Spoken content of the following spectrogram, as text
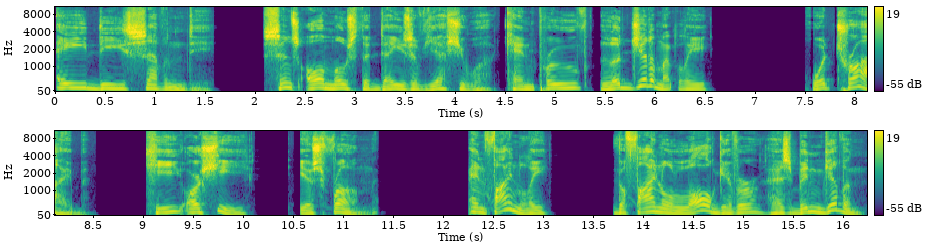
AD 70, since almost the days of Yeshua, can prove legitimately what tribe he or she is from. And finally, the final lawgiver has been given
